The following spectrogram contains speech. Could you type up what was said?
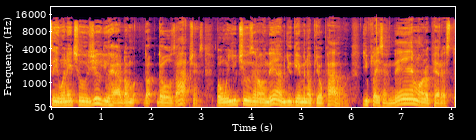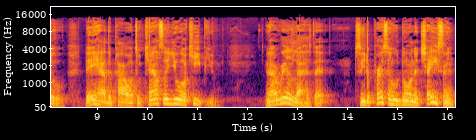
See, when they choose you, you have them, those options. But when you choosing on them, you giving up your power. You placing them on a pedestal. They have the power to cancel you or keep you. And I realize that. See, the person who doing the chasing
